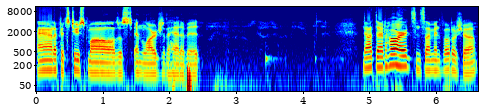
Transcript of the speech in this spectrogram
And if it's too small, I'll just enlarge the head a bit. Not that hard since I'm in Photoshop.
